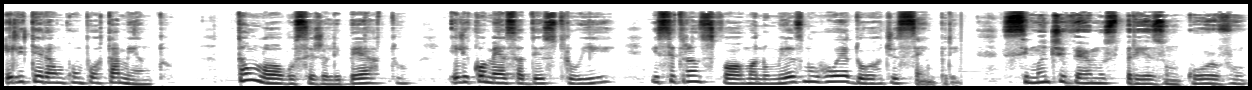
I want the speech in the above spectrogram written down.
ele terá um comportamento Tão logo seja liberto, ele começa a destruir e se transforma no mesmo roedor de sempre. Se mantivermos preso um corvo,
